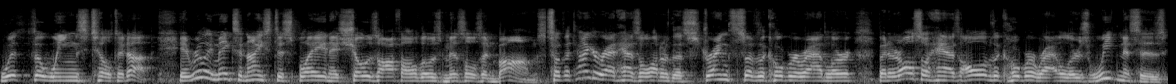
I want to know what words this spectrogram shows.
with the wings tilted up. It really makes a nice display and it shows off all those missiles and bombs. So the Tiger Rat has a lot of the strengths of the Cobra Rattler, but it also has all of the Cobra Rattler's weaknesses,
